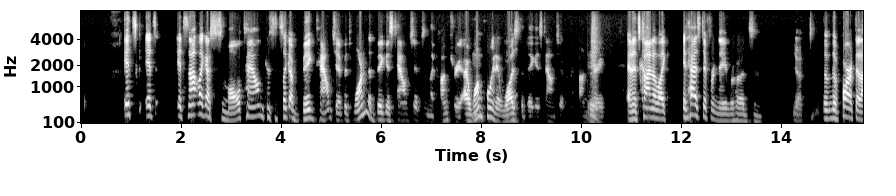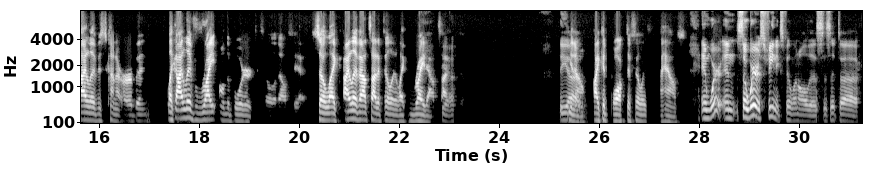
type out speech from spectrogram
it's it's it's not like a small town because it's like a big township. It's one of the biggest townships in the country. At one point, it was the biggest township in the country, and it's kind of like it has different neighborhoods and Yeah. The the part that I live is kind of urban. Like I live right on the border to Philadelphia, so like I live outside of Philly, like right outside Yeah. of Philly. The, You uh, know, I could walk to Philly from my house. and where and so where is Phoenixville in all this? Is it? Uh,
